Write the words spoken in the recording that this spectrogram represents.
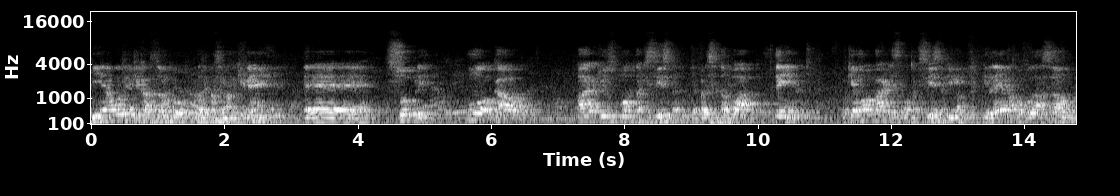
E a outra indicação que eu vou fazer para a semana que vem é sobre um local para que os mototaxistas de Aparecida do Água tenham. Porque a maior parte desses mototaxistas que, que leva a população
